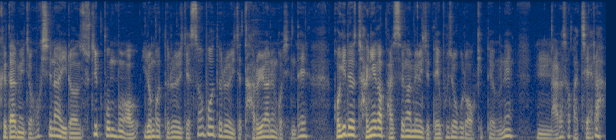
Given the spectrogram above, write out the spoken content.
그 다음에 이제 혹시나 이런 수집 부분 어, 이런 것들을 이제 서버들을 이제 다뤄야 하는 것인데 거기에 대해서 장애가 발생하면 이제 내부적으로 없기 때문에 음, 알아서 같이 해라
